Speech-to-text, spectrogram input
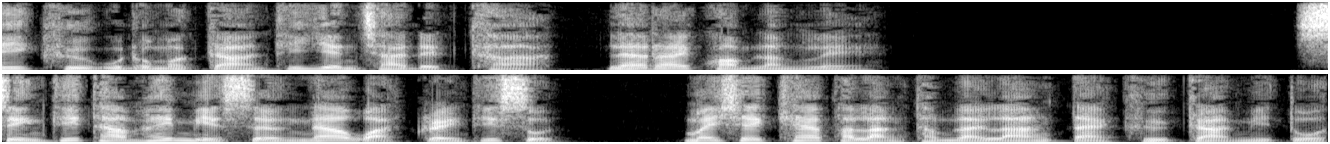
นี่คืออุดมการณ์ที่เย็นชาเด็ดขาดและไร้ความลังเล สิ่งที่ทำให้เมียเซิงหน้าหวาดเกรงที่สุด ไม่ใช่แค่พลังทำลายล้างแต่คือการมีตัว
